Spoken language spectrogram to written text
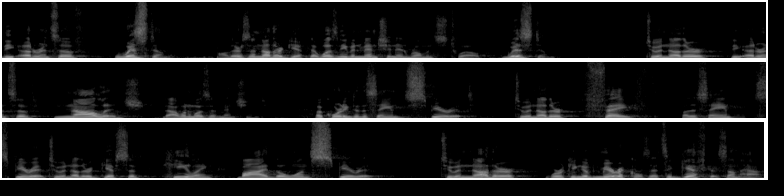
the utterance of wisdom. Oh, there's another gift that wasn't even mentioned in Romans 12 wisdom. To another, the utterance of knowledge. That one wasn't mentioned. According to the same Spirit. To another, faith by the same Spirit. To another, gifts of healing by the one Spirit. To another, working of miracles. That's a gift that some have.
